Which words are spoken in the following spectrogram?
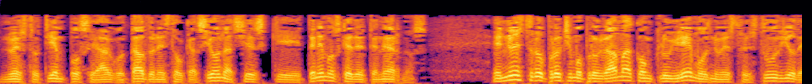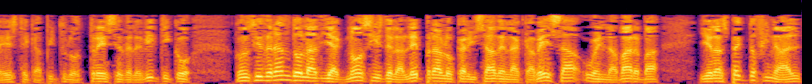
nuestro tiempo se ha agotado en esta ocasión, así es que tenemos que detenernos. En nuestro próximo programa concluiremos nuestro estudio de este capítulo 13 de Levítico, considerando la diagnosis de la lepra localizada en la cabeza o en la barba y el aspecto final,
